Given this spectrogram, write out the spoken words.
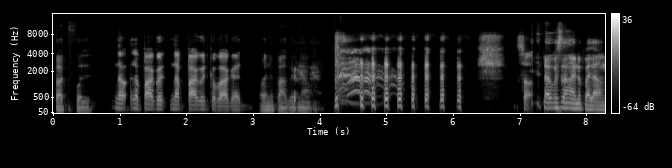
thoughtful. Na, napagod, napagod ka ba agad? O, napagod na ako. So, Tapos ang ano pala ang,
